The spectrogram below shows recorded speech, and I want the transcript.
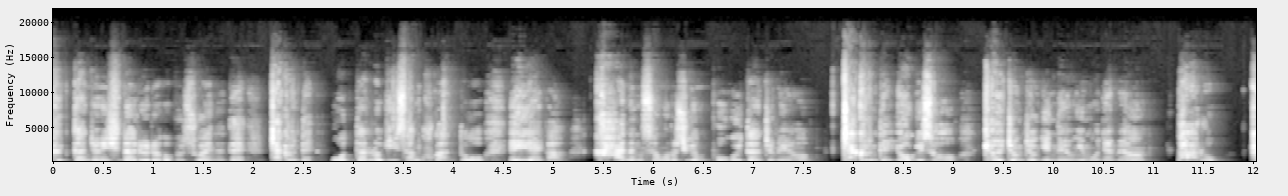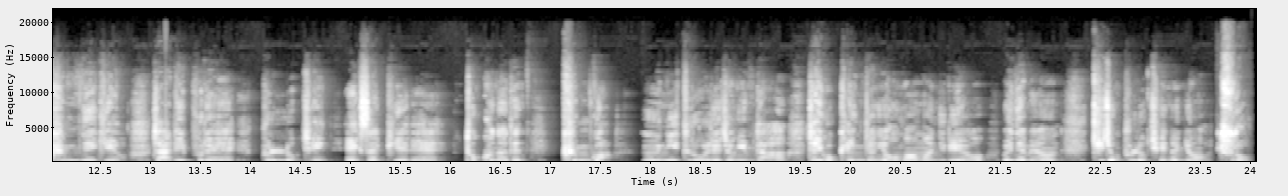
극단적인 시나리오라고 볼 수가 있는데 자, 그런데 5달러 이상 구간도 AI가 가능성으로 지금 보고 있다는 점이에요. 자, 그런데 여기서 결정적인 내용이 뭐냐면 바로 금 얘기예요. 자, 리플의 블록체인 XRPL에 토큰화된 금과 은이 들어올 예정입니다. 자, 이거 굉장히 어마어마한 일이에요. 왜냐면 기존 블록체인은요, 주로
